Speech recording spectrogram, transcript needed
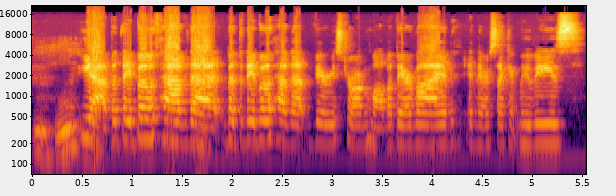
Mhm. Yeah, but they both have that. But they both have that very strong Mama Bear vibe in their second movies.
